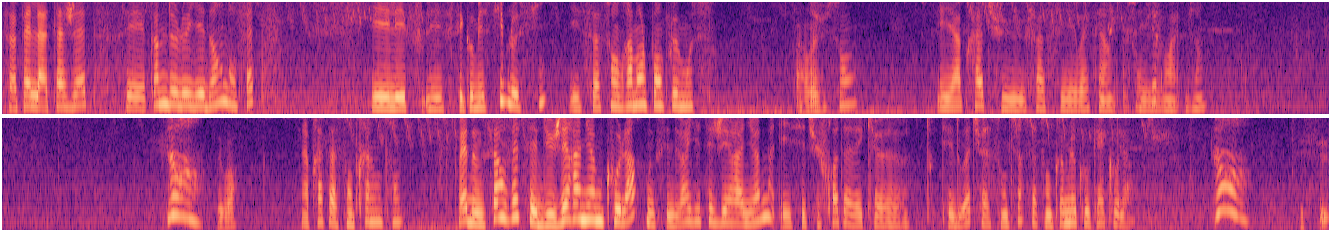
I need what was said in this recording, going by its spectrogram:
Ça s'appelle la tagette. C'est comme de l'œillet d'Inde, en fait. Et les, les- c'est comestible aussi. Et ça sent vraiment le pamplemousse. Ah ouais. Tu sens. Et après, tu. Enfin, c'est. Ouais, c'est un. Ouais, viens. Oh Tu voir Et après, ça sent très longtemps. Ouais, donc ça, en fait, c'est du géranium cola. Donc, c'est une variété de géranium. Et si tu frottes avec euh, tous tes doigts, tu vas sentir, ça sent comme le Coca-Cola. C'est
